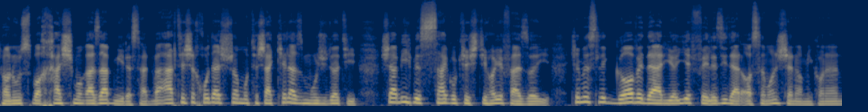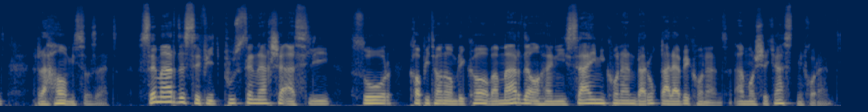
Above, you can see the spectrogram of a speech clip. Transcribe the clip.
تانوس با خشم و غضب می‌رسد و ارتش خودش را متشکل از موجوداتی شبیه به سگ و کشتی های فضایی که مثل گاو دریایی فلزی در آسمان شنا می کنند رها می سازد. سه مرد سفید پوست نقش اصلی ثور، کاپیتان آمریکا و مرد آهنی سعی می کنند بر او غلبه کنند اما شکست می خورند.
